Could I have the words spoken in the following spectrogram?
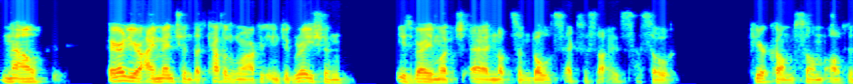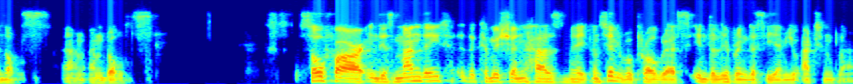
Now, earlier I mentioned that capital market integration is very much a nuts and bolts exercise. So here come some of the nuts and, and bolts. So far in this mandate, the Commission has made considerable progress in delivering the CMU action plan.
